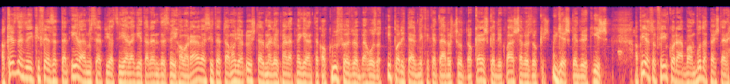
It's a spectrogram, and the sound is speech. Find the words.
A kezdetei kifejezetten élelmiszerpiaci jellegét a rendezvény hamar elveszítette, a magyar őstermelők mellett megjelentek a külföldről behozott ipari termékeket árusodó kereskedők, vásározók és ügyeskedők is. A piacok fénykorában Budapesten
